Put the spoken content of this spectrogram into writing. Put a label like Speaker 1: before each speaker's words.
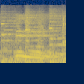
Speaker 1: 哦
